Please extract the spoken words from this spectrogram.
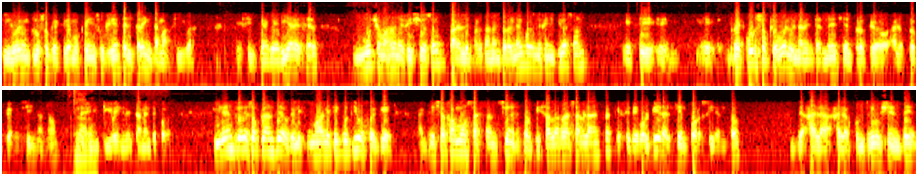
y luego incluso que creemos que es insuficiente el 30 masiva. Es decir, debería de ser mucho más beneficiosos para el departamento renal, porque en definitiva son este, eh, eh, recursos que vuelven a la intendencia el propio, a los propios vecinos, ¿no? En definitiva, indirectamente por. Y dentro de esos planteos que le hicimos al Ejecutivo fue que aquellas famosas sanciones por pisar la raya blanca, que se devolviera el 100% a, a los contribuyentes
